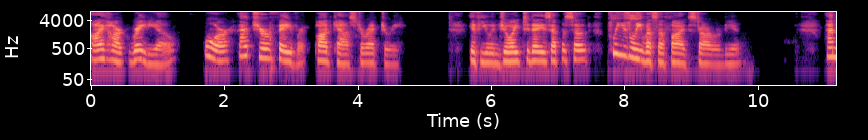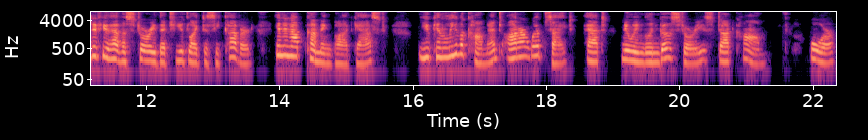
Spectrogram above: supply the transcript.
iHeartRadio, or at your favorite podcast directory. If you enjoyed today's episode, please leave us a five star review. And if you have a story that you'd like to see covered in an upcoming podcast, you can leave a comment on our website at newenglandghoststories.com or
